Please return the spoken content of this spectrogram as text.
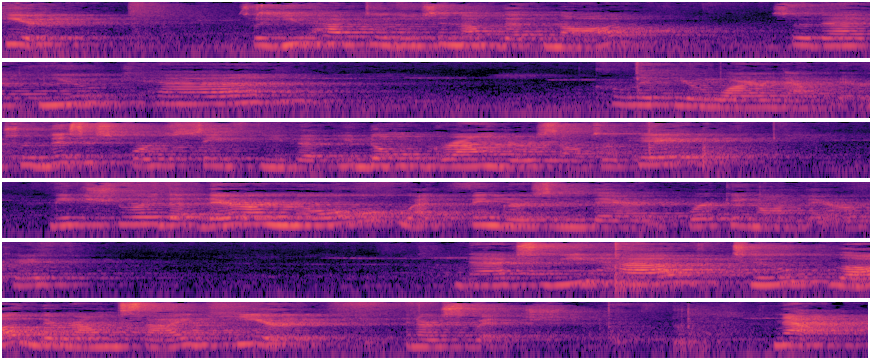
here. So you have to loosen up that knot so that you can clip your wire down there. So this is for safety that you don't ground yourselves, okay? Make sure that there are no wet fingers in there, working on there, okay? Next, we have to plug the round side here in our switch. Now,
